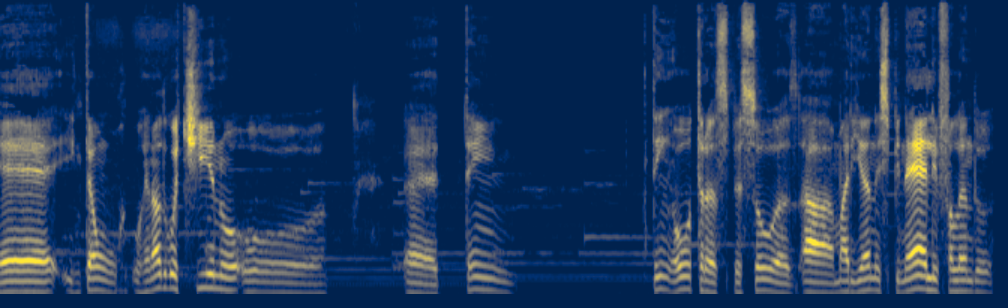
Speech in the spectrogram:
É, então, o Renato Gotino, o, é, tem tem outras pessoas, a Mariana Spinelli falando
